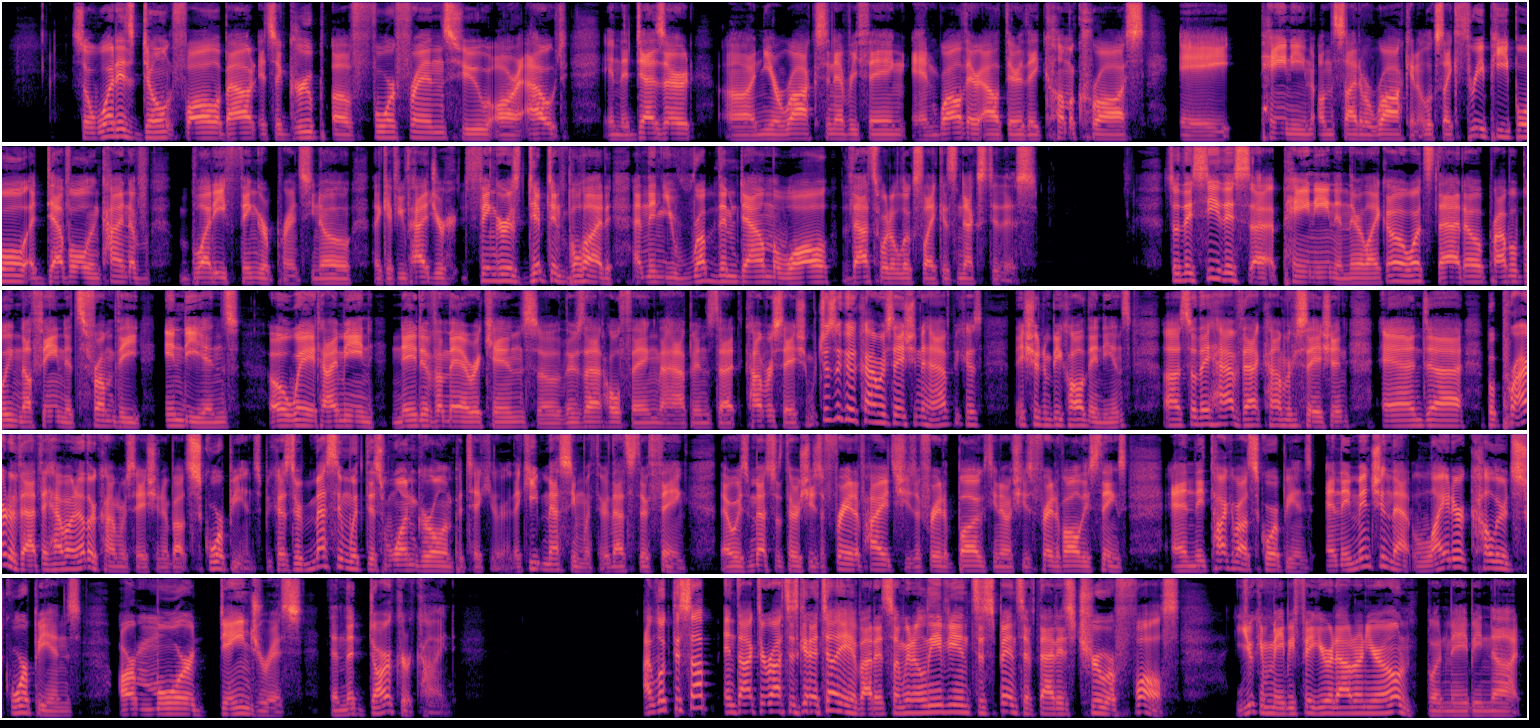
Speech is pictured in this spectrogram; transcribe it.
So, what is Don't Fall about? It's a group of four friends who are out in the desert uh, near rocks and everything. And while they're out there, they come across a painting on the side of a rock and it looks like three people, a devil, and kind of bloody fingerprints. You know, like if you've had your fingers dipped in blood and then you rub them down the wall, that's what it looks like is next to this. So they see this uh, painting and they're like, oh, what's that? Oh, probably nothing. It's from the Indians oh, wait, I mean Native Americans. So there's that whole thing that happens, that conversation, which is a good conversation to have because they shouldn't be called Indians. Uh, so they have that conversation. And, uh, but prior to that, they have another conversation about scorpions because they're messing with this one girl in particular. They keep messing with her. That's their thing. They always mess with her. She's afraid of heights. She's afraid of bugs. You know, she's afraid of all these things. And they talk about scorpions. And they mention that lighter colored scorpions are more dangerous than the darker kind. I looked this up, and Dr. Ross is going to tell you about it, so I'm going to leave you in suspense if that is true or false. You can maybe figure it out on your own, but maybe not.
